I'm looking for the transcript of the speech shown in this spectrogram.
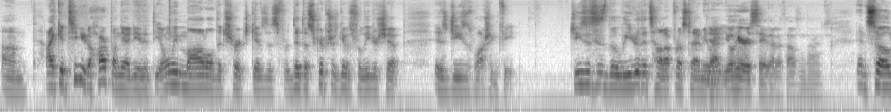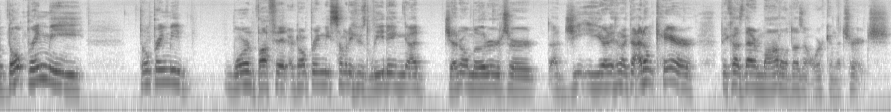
Um, I continue to harp on the idea that the only model the church gives us for, that the scriptures give us for leadership is Jesus washing feet. Jesus is the leader that's held up for us to emulate. Yeah, emulate. you'll hear us say that a thousand times. And so don't bring me don't bring me Warren Buffett or don't bring me somebody who's leading a General Motors or a GE or anything like that. I don't care because their model doesn't work in the church.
